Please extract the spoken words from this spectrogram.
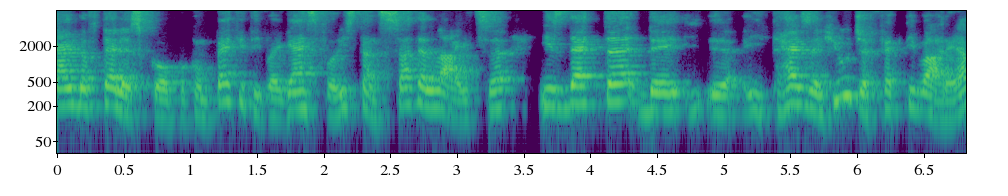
kind of telescope competitive against, for instance, satellites uh, is that uh, the, it has a huge effective area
